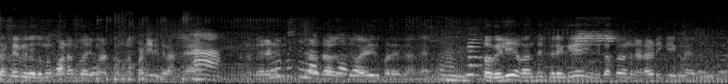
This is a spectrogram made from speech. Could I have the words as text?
சட்டவிரோதமாக பணம் பரிமாற்றம்லாம் பண்ணியிருக்கிறாங்க. அந்த வந்து வழி. இப்போ வெளியே வந்த பிறகு இதுக்கப்புறம் அந்த நடவடிக்கைகள்லாம் எப்படி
